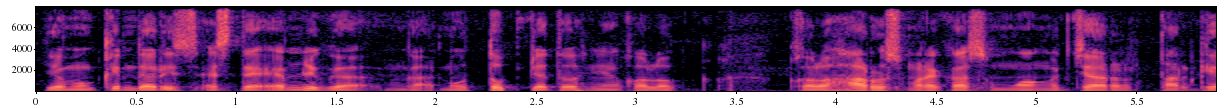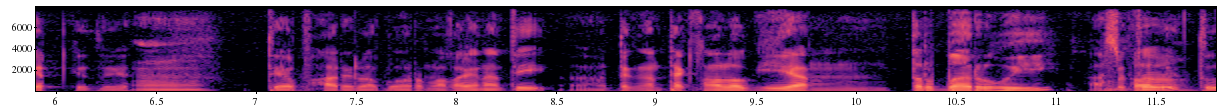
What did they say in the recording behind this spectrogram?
ya mungkin dari SDM juga nggak nutup jatuhnya kalau kalau harus mereka semua ngejar target gitu ya. Hmm. Tiap hari laporan. Makanya nanti uh, dengan teknologi yang terbarui aspal Betul. itu,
